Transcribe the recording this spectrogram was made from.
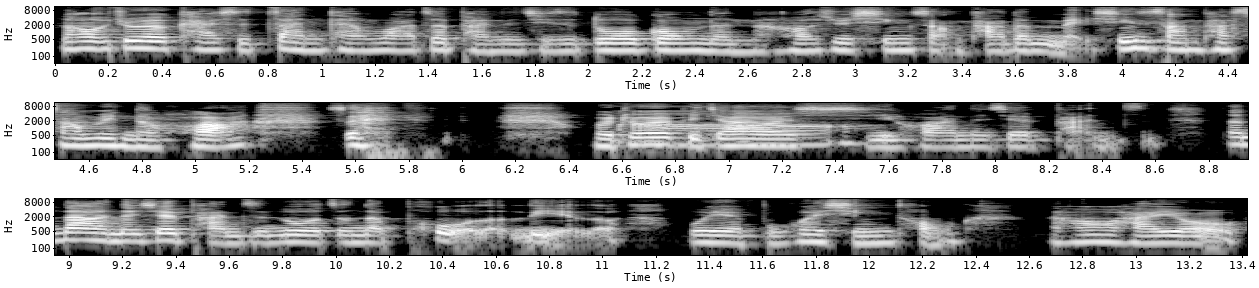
然后就会开始赞叹，哇，这盘子其实多功能，然后去欣赏它的美，欣赏它上面的花，所以。我就会比较喜欢那些盘子，那、oh. 当然那些盘子如果真的破了裂了，我也不会心痛。然后还有，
